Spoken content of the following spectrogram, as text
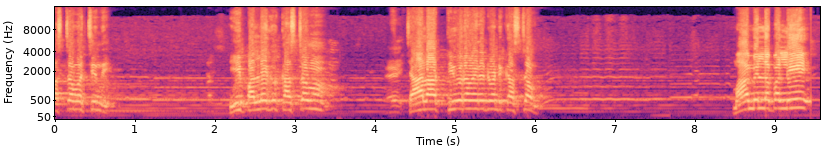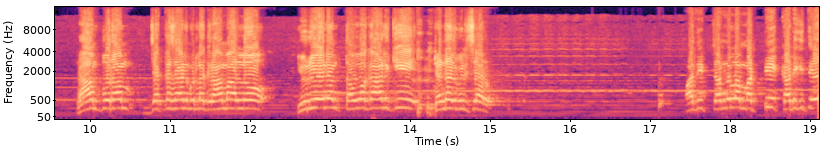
కష్టం వచ్చింది. ఈ పల్లెకు కష్టం చాలా తీవ్రమైనటువంటి కష్టం. మామిళ్ళపల్లి రాంపురం జక్కసానిగుట్ల గ్రామాల్లో యురేనియం తవ్వకానికి టెండర్ పిలిచారు. పది టన్నుల మట్టి కడిగితే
